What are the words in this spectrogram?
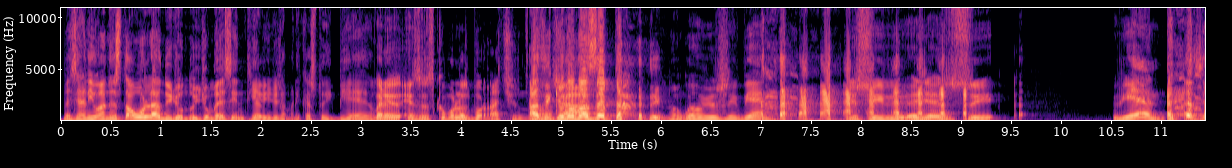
Me decían, Iván está volando. Y yo no, y yo me sentía bien. Yo decía, Marica, estoy bien. Pero eso es como los borrachos, ¿no? Así O que uno no acepta. No, weón, yo soy bien. Yo soy, eh, yo soy bien. Así,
